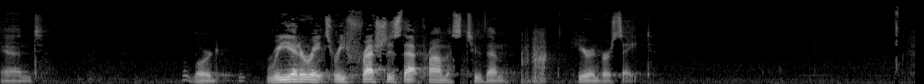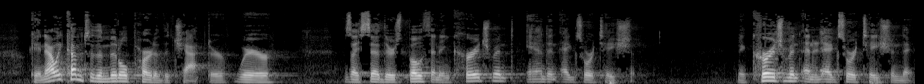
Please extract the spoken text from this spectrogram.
And the Lord reiterates, refreshes that promise to them here in verse 8. Okay, now we come to the middle part of the chapter where, as I said, there's both an encouragement and an exhortation. An encouragement and an exhortation that,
